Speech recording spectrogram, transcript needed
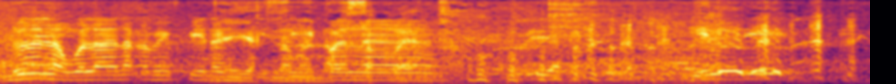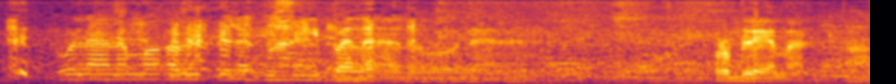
doon na lang, wala na kami pinag-isipan na... hindi. Wala naman kami pinag-isipan na ano, na problema. Ah.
